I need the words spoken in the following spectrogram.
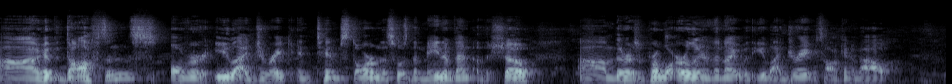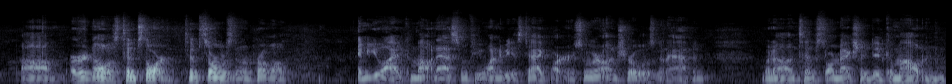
Uh, we had the Dawsons over Eli Drake and Tim Storm. This was the main event of the show. Um, there was a promo earlier in the night with Eli Drake talking about, um, or no, it was Tim Storm. Tim Storm was doing a promo, and Eli had come out and asked him if he wanted to be his tag partner. So we were unsure what was going to happen, but uh, Tim Storm actually did come out and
